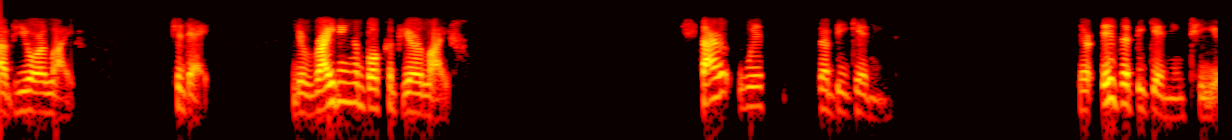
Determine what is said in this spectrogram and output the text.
of your life today. You're writing a book of your life. Start with the beginning. There is a beginning to you.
